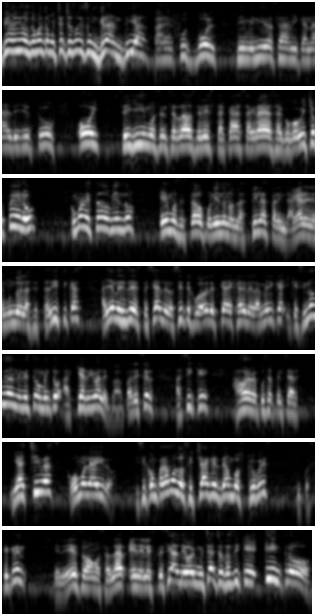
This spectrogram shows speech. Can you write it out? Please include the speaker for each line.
Speaker 1: Bienvenidos de vuelta muchachos, hoy es un gran día para el fútbol. Bienvenidos a mi canal de YouTube. Hoy seguimos encerrados en esta casa gracias al Cocobicho, pero como han estado viendo, hemos estado poniéndonos las pilas para indagar en el mundo de las estadísticas. Ayer les hice el especial de los 7 jugadores que ha dejado el América y que si no vieron en este momento, aquí arriba les va a aparecer. Así que ahora me puse a pensar, ¿y a Chivas cómo le ha ido? Y si comparamos los fichajes de ambos clubes, y pues ¿qué creen? De eso vamos a hablar en el especial de hoy muchachos, así que intro.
